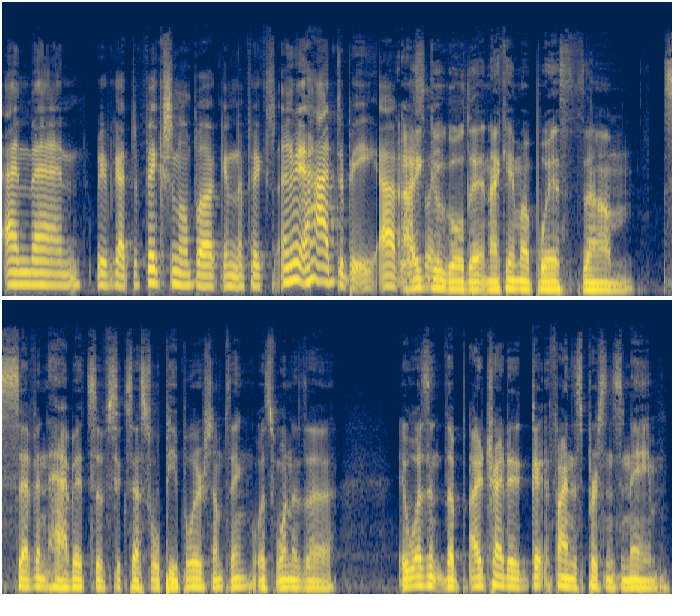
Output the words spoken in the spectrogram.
and then we've got the fictional book and the fiction I mean it had to be Obviously, I googled it and I came up with um, seven habits of successful people or something. Was one of the. It wasn't the. I tried to g- find this person's name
